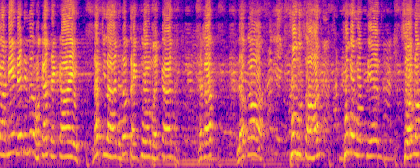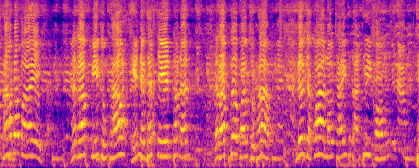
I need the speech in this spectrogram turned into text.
การนี้เน้นในเรื่องของการแต่งกาย นักกีฬาเนี่ยต้องแต่งตัวเหมือนกันนะครับ แล้วก็ผู้ฝึกสอนผู้ควบคุมทีมสวมรองเท้าผ้าใบนะครับ มีถุงเท้าเห็นอย่างชัดเจนเท่านั้น นะครับ เพื่อความสุภาพ เนื่องจากว่าเราใช้สถานที่ของเท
